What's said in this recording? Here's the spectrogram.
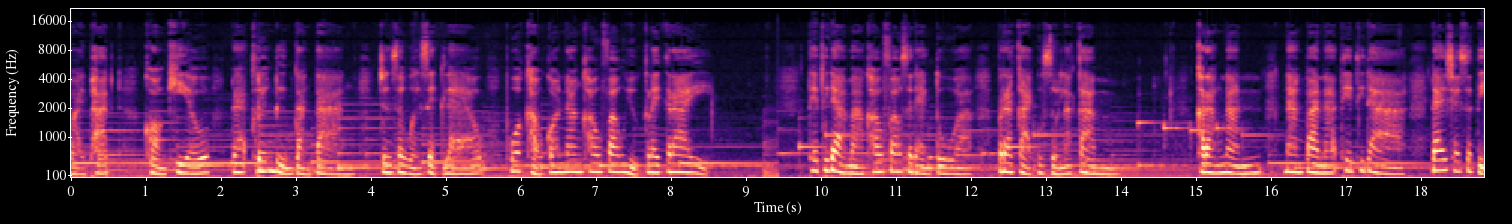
วายพัดของเคี้ยวและเครื่องดื่มต่างๆ จนเสวยเสร็จแล้ว พวกเขาก็นั่งเข้าเฝ้าอยู่ใกล้ ๆ เทพธิดามาเข้าเฝ้าแสดงตัว ประกาศกุศลกรรม ครั้งนั้น นางปานะเทพธิดาได้ใช้สติ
